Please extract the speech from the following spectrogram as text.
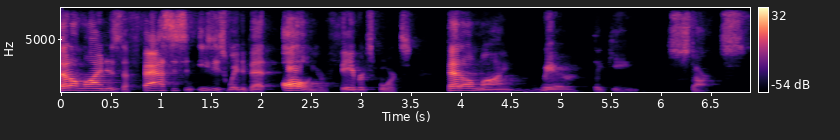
BetOnline is the fastest and easiest way to bet all your favorite sports. BetOnline, where the game starts.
